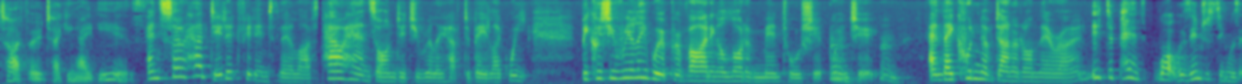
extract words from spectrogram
Thai food taking eight years. And so, how did it fit into their lives? How hands on did you really have to be? Like, we, because you really were providing a lot of mentorship, mm. weren't you? Mm. And they couldn't have done it on their own? It depends. What was interesting was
